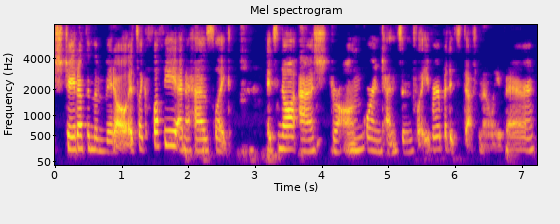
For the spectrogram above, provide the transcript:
straight up in the middle. It's like fluffy and it has like it's not as strong or intense in flavor, but it's definitely there.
